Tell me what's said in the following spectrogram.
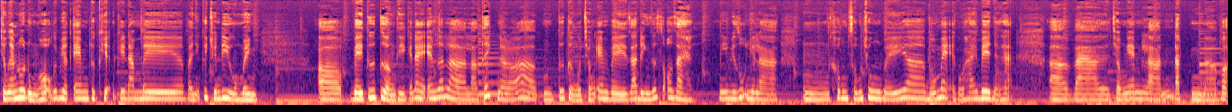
chồng em luôn ủng hộ cái việc em thực hiện cái đam mê và những cái chuyến đi của mình uh, về tư tưởng thì cái này em rất là là thích là đó là ừ, tư tưởng của chồng em về gia đình rất rõ ràng. Ví dụ như là um, không sống chung với uh, bố mẹ của hai bên chẳng hạn. Uh, và chồng em là đặt uh, vợ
